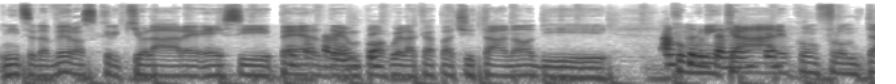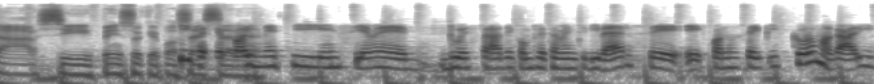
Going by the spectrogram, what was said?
inizia davvero a scricchiolare e si perde un po' quella capacità no, di. Comunicare, confrontarsi, penso che possa Sì, perché essere... poi metti insieme due strade completamente diverse e quando sei piccolo magari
